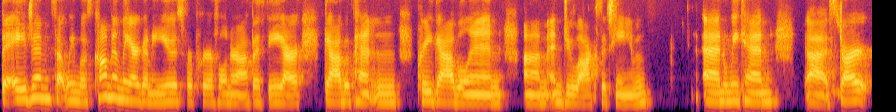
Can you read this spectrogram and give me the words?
the agents that we most commonly are going to use for peripheral neuropathy are gabapentin, pregabalin, um, and duloxetine and we can uh, start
